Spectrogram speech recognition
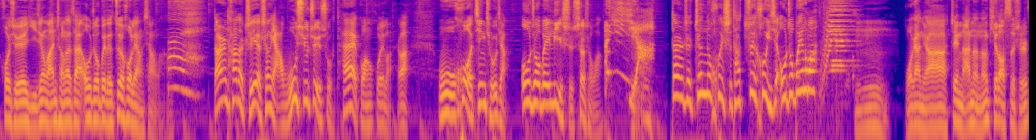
或许已经完成了在欧洲杯的最后亮相了。哎，当然他的职业生涯无需赘述，太光辉了，是吧？五获金球奖，欧洲杯历史射手王。哎呀，但是这真的会是他最后一届欧洲杯了吗？嗯，我感觉啊，这男的能踢到四十。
